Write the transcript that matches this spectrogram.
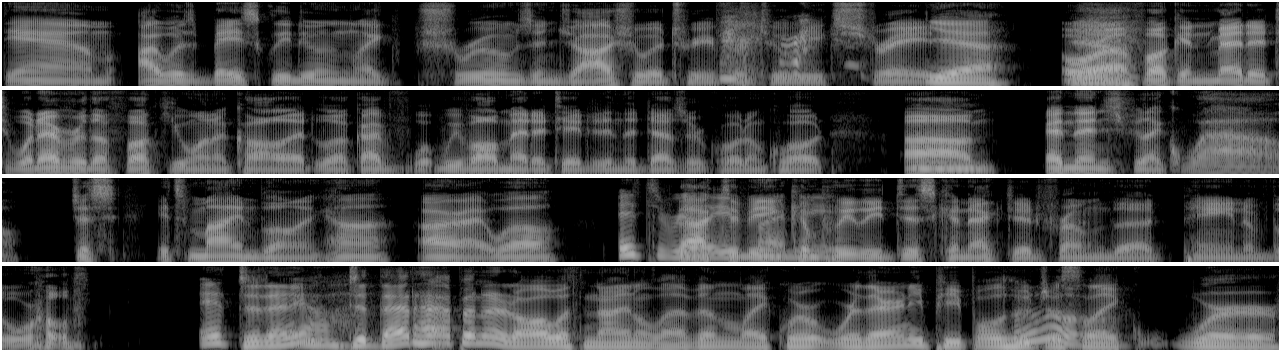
damn, I was basically doing like shrooms and Joshua Tree for 2 weeks straight. Yeah. or Yeah. a fucking medit, whatever the fuck you want to call it. Look, I've we've all meditated in the desert, quote unquote. Um, Mm-hmm. and then just be like, wow, just it's mind blowing, huh? All right, well, It's really back to being funny. completely disconnected from the pain of the world. It, Did any yeah. did that happen at all with 9/11? Like were were there any people who just oh. like were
